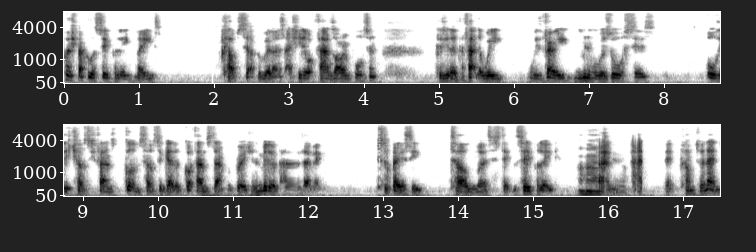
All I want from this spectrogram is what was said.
pushback on the Super League made clubs set up and realise actually you know what fans are important because you know the fact that we with very minimal resources, all these Chelsea fans got themselves together, got down to Stamford Bridge in the middle of a pandemic to basically tell them where to stick the Super League uh-huh, and, and it come to an end.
